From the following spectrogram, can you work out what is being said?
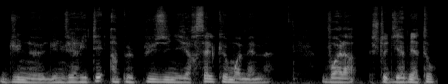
d'une vérité un peu plus universelle que moi-même. Voilà, je te dis à bientôt.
